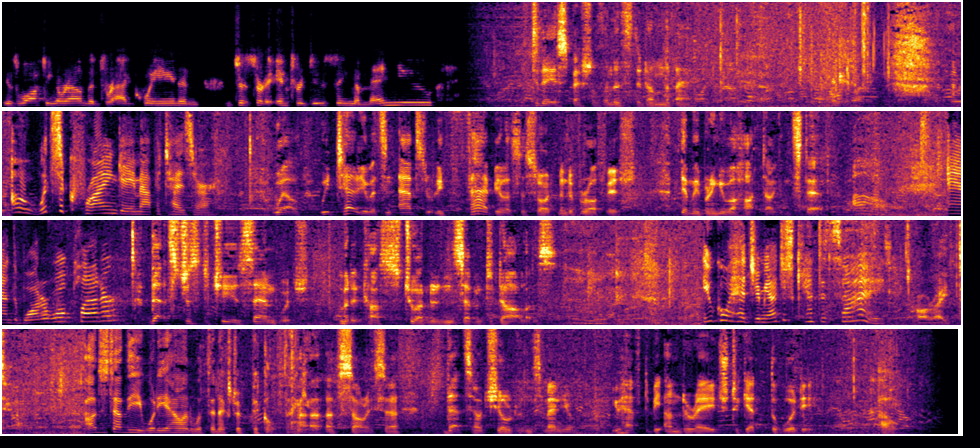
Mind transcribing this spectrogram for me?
is walking around the drag queen and just sort of introducing the menu. Today's specials are listed on the back. Oh what's a crying game appetizer well, we tell you it's an absolutely fabulous assortment of raw fish. Then we bring you a hot dog instead. Oh. And the water waterworld platter? That's just a cheese sandwich, but it costs $270. You go ahead, Jimmy. I just can't decide. All right. I'll just have the Woody Allen with an extra pickle. Thank you. Uh, uh, sorry, sir. That's our children's menu. You have to be underage to get the Woody. Oh.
